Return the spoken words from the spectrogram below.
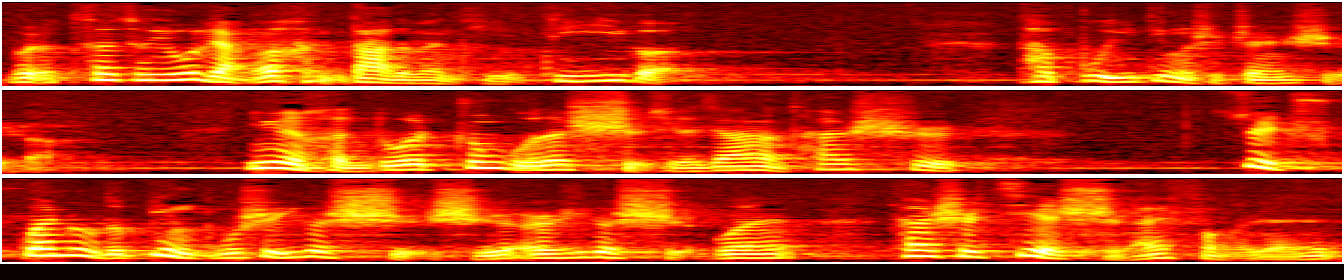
不是它它有两个很大的问题，第一个。它不一定是真实的，因为很多中国的史学家呢，他是最关注的并不是一个史实，而是一个史观，他是借史来讽人。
